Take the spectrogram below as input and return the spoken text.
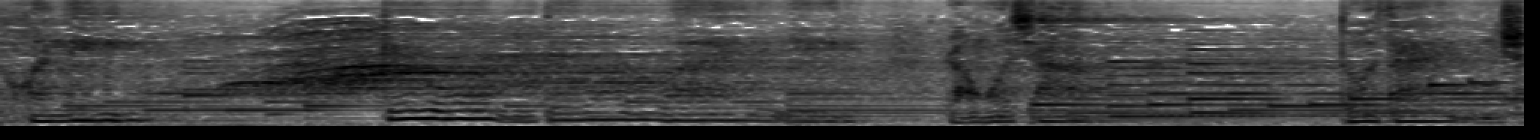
欢你给我你的，让我想躲在你身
